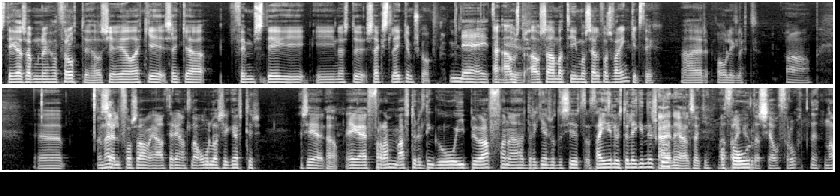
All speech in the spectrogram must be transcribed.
stigasöfninu hjá þrótti þá sé ég að ekki segja fimm stig í, í næstu sex leikjum sko. Nei, á, á, á sama tíma og Selfoss var engin stig. Það er ólíklegt. Já uh, um Selfoss á, já þeir eru náttúrulega óla sig eftir. er. Eiga er fram afturöldingu og IBVF þannig að þetta er ekki eins og þetta séu þægilegustu leikinni sko. Nei, nei, alls ekki maður og þarf Þór- ekki að sjá þróttnett ná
